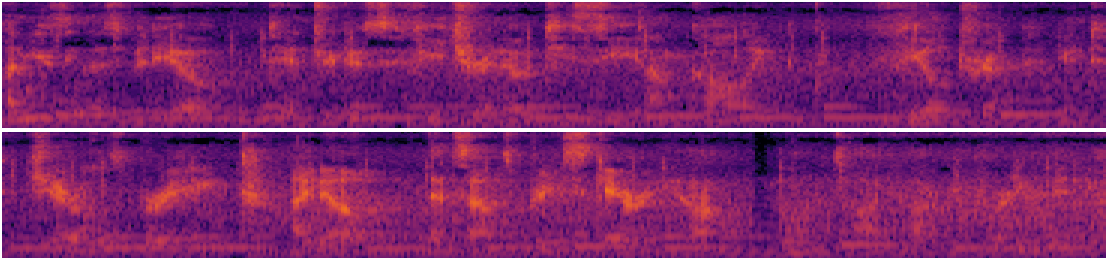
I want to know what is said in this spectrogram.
I'm using this video to introduce a feature in OTC I'm calling Field Trip into Gerald's Brain. I know, that sounds pretty scary, huh? I want to talk about recording video.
